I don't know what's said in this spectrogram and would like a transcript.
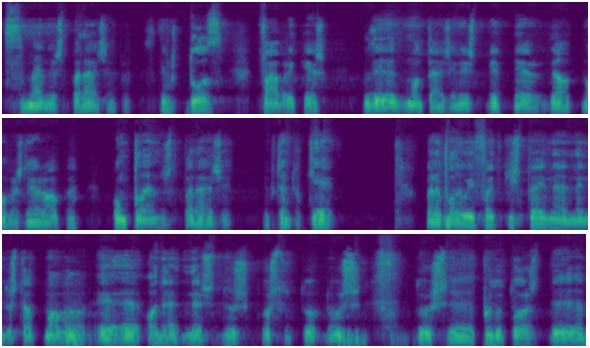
semanas de paragem. Temos 12 fábricas de, de montagem neste momento de automóveis na Europa, com planos de paragem, e portanto o que é Ora, qual é o efeito que isto tem na, na indústria automóvel eh, eh, ou na, nas, nos, dos, dos eh, produtores de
